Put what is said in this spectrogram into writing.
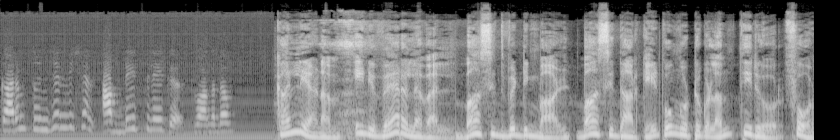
നമസ്കാരം. തുഞ്ചൻ മിഷൻ അപ്ഡേറ്റ്സിലേക്ക് സ്വാഗതം. കല്യാണം. ഇനി വേറെ level. Basid wedding mall Basid arcade Poongottukulam Tirur. Phone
